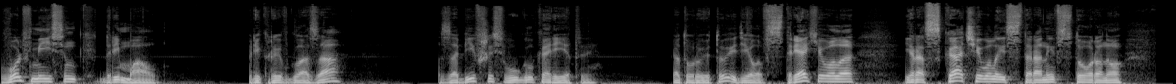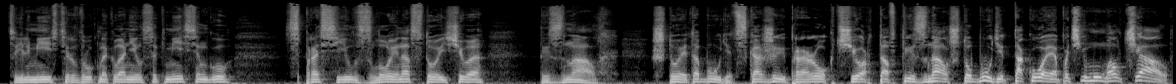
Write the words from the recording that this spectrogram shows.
Вольф Мейсинг дремал, прикрыв глаза, забившись в угол кареты, которую то и дело встряхивала и раскачивала из стороны в сторону. Цельмейстер вдруг наклонился к Мессингу, спросил зло и настойчиво, «Ты знал, что это будет? Скажи, пророк чертов, ты знал, что будет такое, почему молчал?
